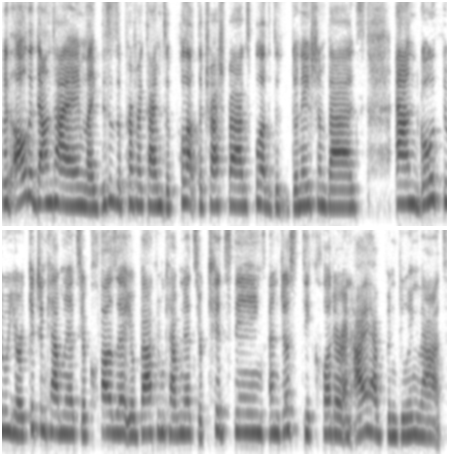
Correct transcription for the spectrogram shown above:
With all the downtime, like this is a perfect time to pull out the trash bags, pull out the donation bags, and go through your kitchen cabinets, your closet, your bathroom cabinets, your kids' things, and just declutter. And I have been doing that,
